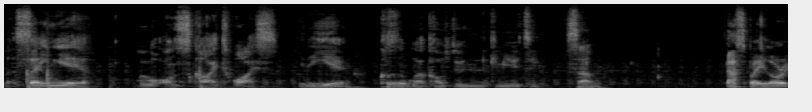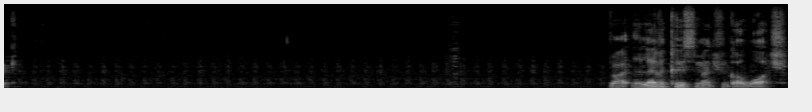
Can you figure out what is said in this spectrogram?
That same year, we were on Sky twice in a year because of the work I was doing in the community. So, that's Bayloric. Right, the Leverkusen match we've got to watch.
